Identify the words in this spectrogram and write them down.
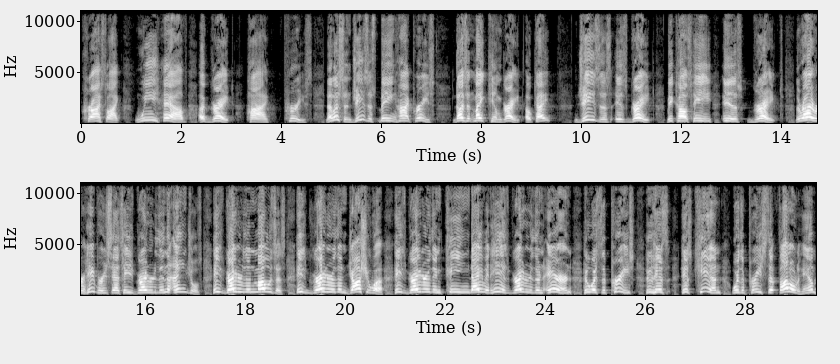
Christ like. We have a great high priest. Now, listen, Jesus being high priest doesn't make him great, okay? Jesus is great because he is great. The writer of Hebrews says he's greater than the angels. He's greater than Moses. He's greater than Joshua. He's greater than King David. He is greater than Aaron, who was the priest, who his, his kin were the priests that followed him.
